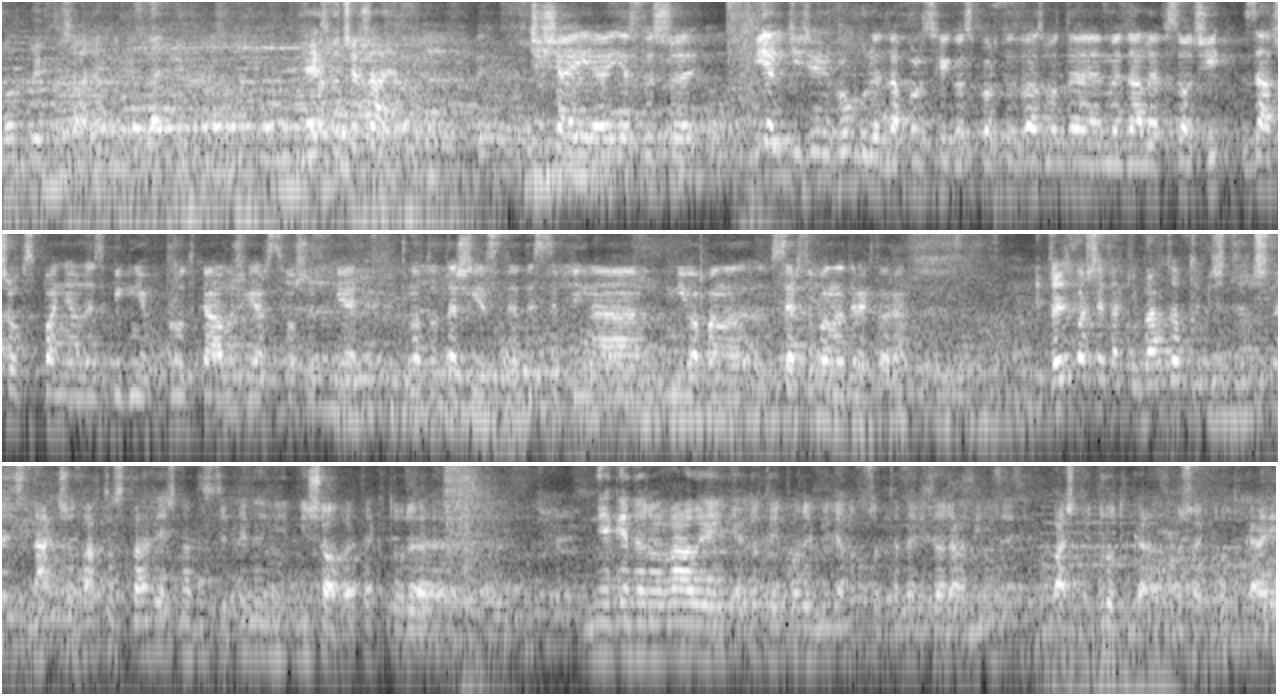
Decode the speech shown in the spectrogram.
rugby i husarią, to jest lepiej. Niech zwyciężają. Dzisiaj e, jest też e, wielki dzień w ogóle dla polskiego sportu. Dwa złote medale w Soczi. Zaczął wspaniale Zbigniew Brudka, łyżwiarstwo szybkie. No to też jest dyscyplina miła pana, w sercu pana dyrektora. I to jest właśnie taki bardzo optymistyczny znak, że warto stawiać na dyscypliny ni- niszowe, te, które nie generowały jak do tej pory milionów przed telewizorami. Właśnie Brudka, Zbyszek Brudka i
